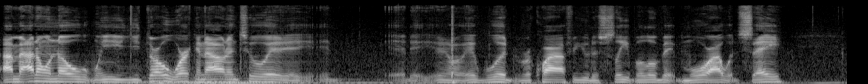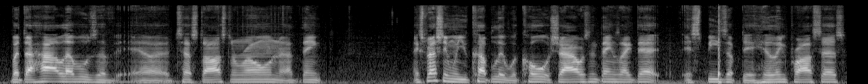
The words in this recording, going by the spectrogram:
I mean, I don't know when you, you throw working out into it, it, it, it, you know, it would require for you to sleep a little bit more, I would say. But the high levels of uh, testosterone, I think, especially when you couple it with cold showers and things like that, it speeds up the healing process.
